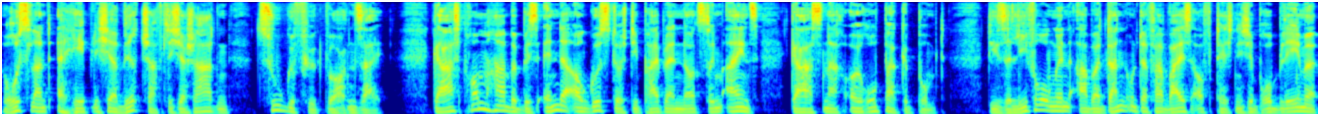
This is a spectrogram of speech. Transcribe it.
Russland erheblicher wirtschaftlicher Schaden zugefügt worden sei. Gazprom habe bis Ende August durch die Pipeline Nord Stream 1 Gas nach Europa gepumpt, diese Lieferungen aber dann unter Verweis auf technische Probleme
